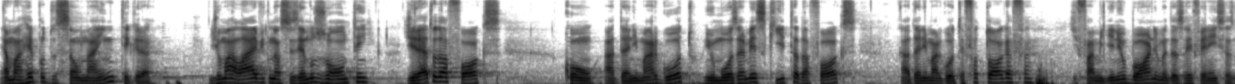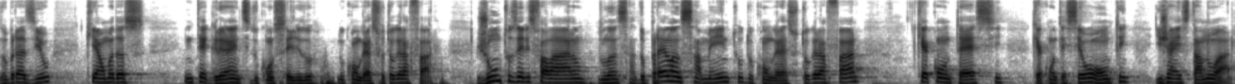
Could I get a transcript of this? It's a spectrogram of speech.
é uma reprodução na íntegra de uma live que nós fizemos ontem, direto da Fox, com a Dani Margoto e o Mozart Mesquita da Fox. A Dani Margoto é fotógrafa de família newborn, uma das referências no Brasil, que é uma das integrantes do Conselho do, do Congresso Fotografar. Juntos eles falaram do, do pré-lançamento do Congresso Fotografar, que acontece, que aconteceu ontem e já está no ar.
